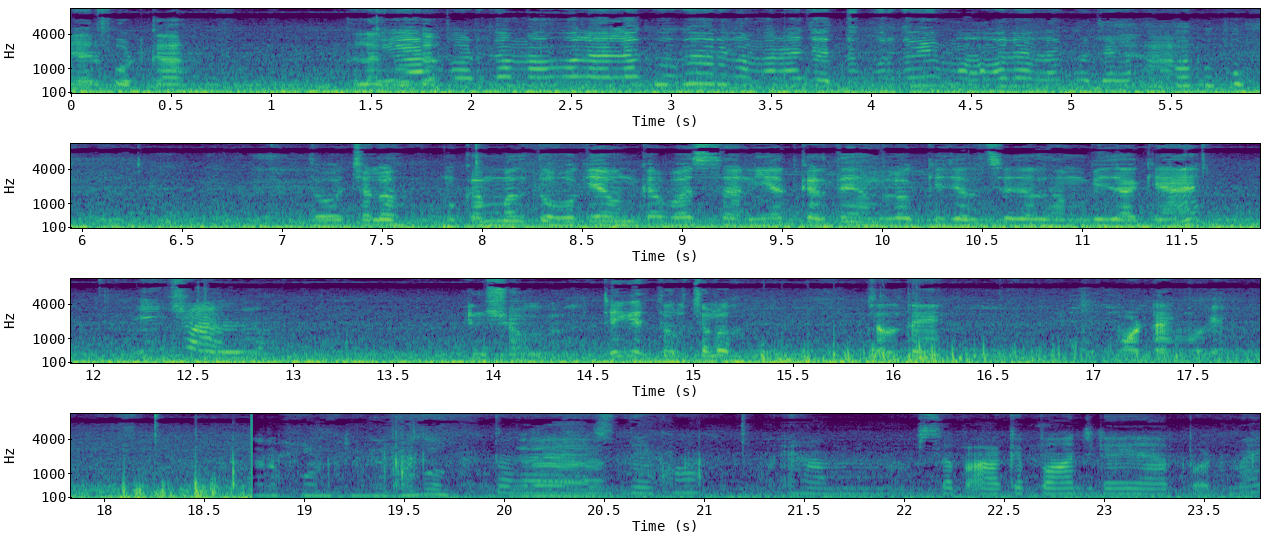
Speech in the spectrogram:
एयरपोर्ट का अलग होगा। एयरपोर्ट का माहौल अलग होगा और हमारा जद्दूपुर का भी माहौल अलग हो जाएगा। हाँ। तो चलो मुकम्मल तो हो गया उनका। बस नियत करते हैं हम लोग कि जल्द से जल्द हम भी जाके आए। इंशाल्लाह। इंशाल्लाह। ठीक है तो चलो चलते हैं। बहुत टाइम हो गया तो guys, देखो हम सब आके पहुँच गए एयरपोर्ट में।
